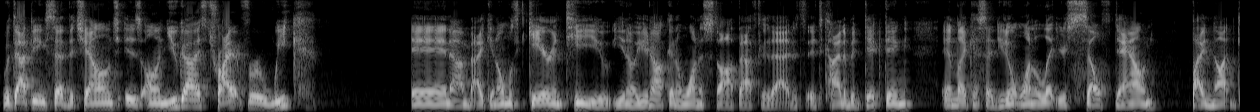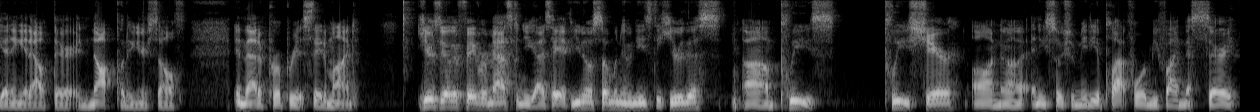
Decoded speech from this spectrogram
with that being said, the challenge is on you guys. Try it for a week, and um, I can almost guarantee you, you know, you're not going to want to stop after that. It's it's kind of addicting, and like I said, you don't want to let yourself down by not getting it out there and not putting yourself in that appropriate state of mind. Here's the other favor I'm asking you guys. Hey, if you know someone who needs to hear this, um, please, please share on uh, any social media platform you find necessary.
